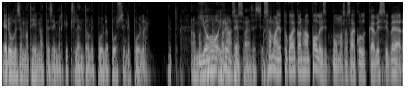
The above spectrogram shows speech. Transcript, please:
edullisemmat hinnat esimerkiksi lentolipuille, bussilipuille. Et Joo, ihan siis pääsisi sinne. Sama juttu kuin aikoinaan poliisit muun muassa sai kulkea vissiin VR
